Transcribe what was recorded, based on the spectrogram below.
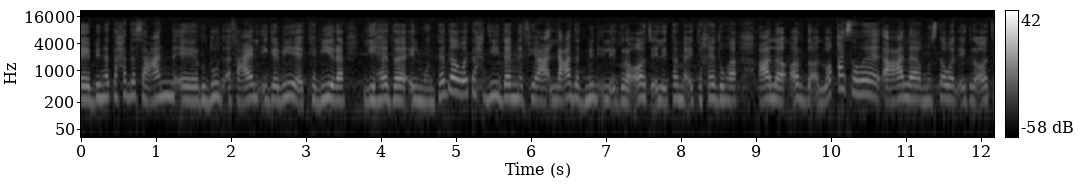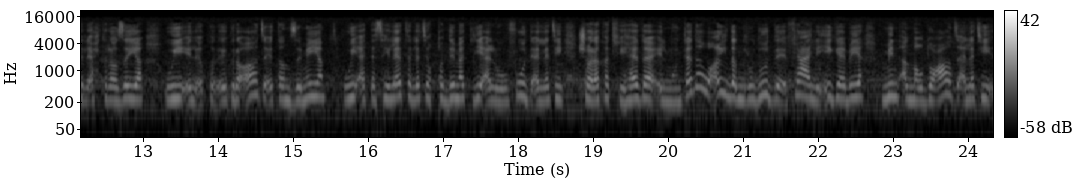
بنتحدث عن ردود أفعال إيجابية كبيرة لهذا المنتدى وتحديدا في لعدد من الإجراءات اللي تم اتخاذها على أرض الواقع سواء على مستوى الإجراءات الاحترازية والإجراءات التنظيمية والتسهيلات التي قدمت للوفود التي شاركت في هذا المنتدى. وأيضا ردود فعل إيجابية من الموضوعات التي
